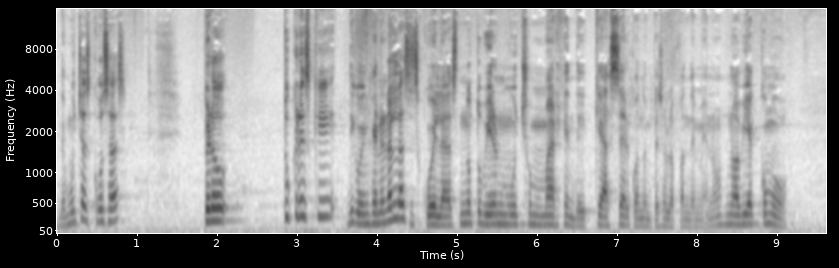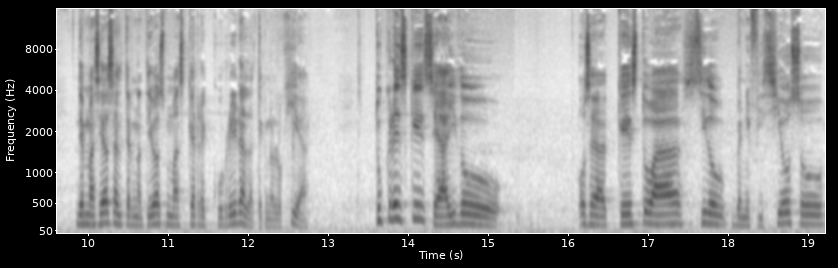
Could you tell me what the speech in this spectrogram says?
de muchas cosas, pero ¿tú crees que, digo, en general las escuelas no tuvieron mucho margen de qué hacer cuando empezó la pandemia, ¿no? No había como demasiadas alternativas más que recurrir a la tecnología. ¿Tú crees que se ha ido, o sea, que esto ha sido beneficioso?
